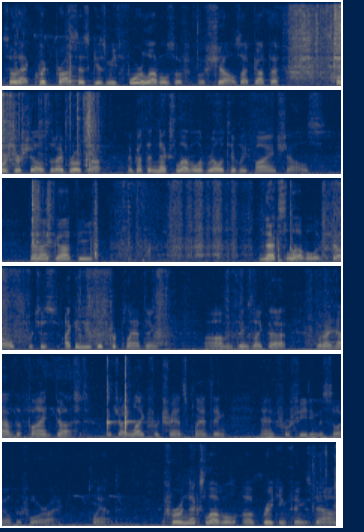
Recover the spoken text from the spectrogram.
So that quick process gives me four levels of, of shells. I've got the coarser shells that I broke up. I've got the next level of relatively fine shells. Then I've got the next level of shelves, which is, I can use this for planting, um, things like that. But I have the fine dust, which I like for transplanting and for feeding the soil before I plant. For a next level of breaking things down,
